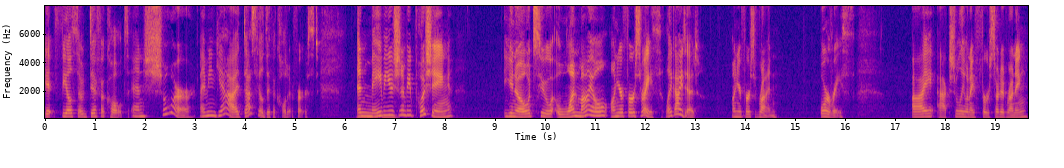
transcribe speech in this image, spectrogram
it feels so difficult. And sure, I mean, yeah, it does feel difficult at first. And mm-hmm. maybe you shouldn't be pushing, you know, to one mile on your first race, like I did on your first run or race. I actually, when I first started running,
